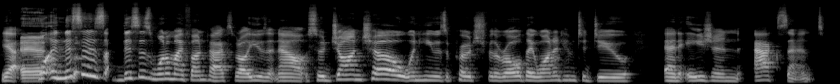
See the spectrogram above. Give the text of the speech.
Yeah. And, well, and this but, is this is one of my fun facts, but I'll use it now. So John Cho, when he was approached for the role, they wanted him to do an Asian accent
